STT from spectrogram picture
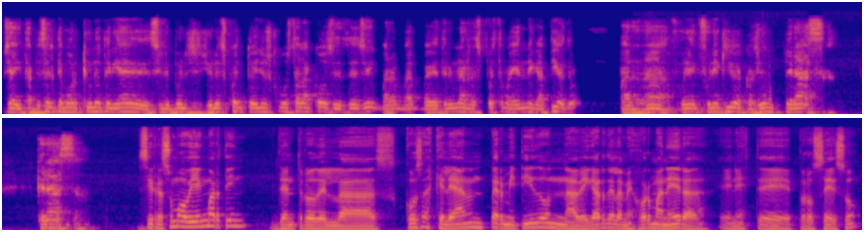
O sea, y tal vez el temor que uno tenía de decirle, bueno, si yo les cuento a ellos cómo está la cosa, es decir, van, a tener una respuesta más bien negativa. Para nada, fue, fue una equivocación grasa, grasa. Si resumo bien, Martín, dentro de las cosas que le han permitido navegar de la mejor manera en este proceso,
